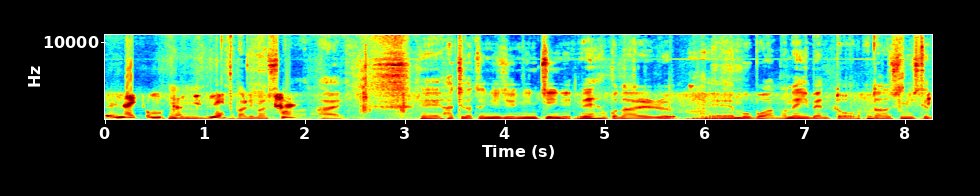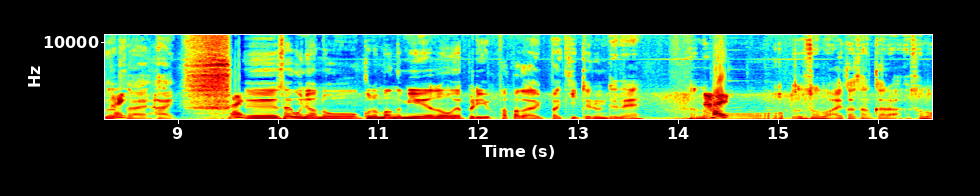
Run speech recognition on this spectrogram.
間違いないと思ったんですね。わ、かりました、はい。はい。えー、8月22日に、ね、行われる、えー、ボボアの、ね、イベントをお楽しみにしてください。はい、はい、えー、最後にあのこの番組あのやっぱりパパがいっぱい聞いてるんでね。あの、はい、その愛花さんからその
